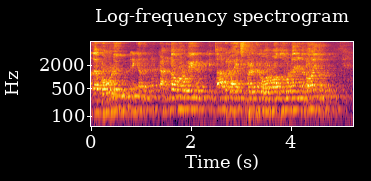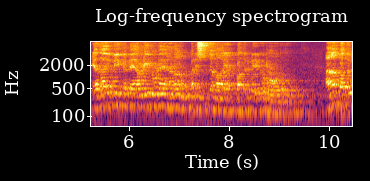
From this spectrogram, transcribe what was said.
അത് ബോർഡ് എനിക്കത് കണ്ട ഓർമ്മയിലും കിതാബിൽ വായിച്ചപ്പോഴൊക്കെ ഓർമ്മ വന്നതുകൊണ്ടാണ് ഞാൻ പറയുന്നത് ഏതായാലും ഇരിക്കട്ടെ അവിടെയിലൂടെയാണ് പരിശുദ്ധമായ ബദറിലേക്ക് പോകുന്നത്. ആ ബദർ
